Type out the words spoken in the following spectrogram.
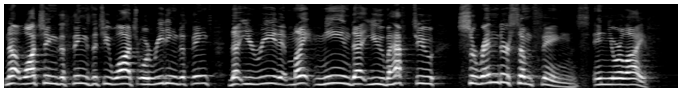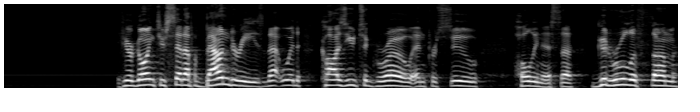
not watching the things that you watch or reading the things that you read. It might mean that you have to surrender some things in your life. If you're going to set up boundaries that would cause you to grow and pursue holiness. a good rule of thumb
